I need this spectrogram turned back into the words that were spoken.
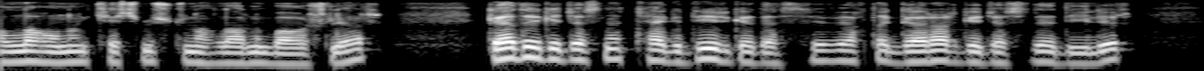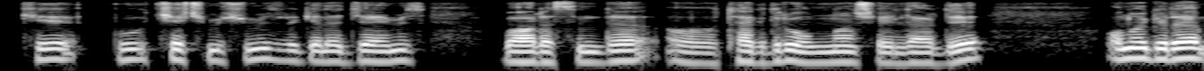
Allah onun keçmiş günahlarını bağışlayar. Qədir gecəsinə təqdir gecəsi və ya da qərar gecəsi də deyilir ki, bu keçmişimiz və gələcəyimiz barəsində təqdir olunan şeylərdir. Ona görə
